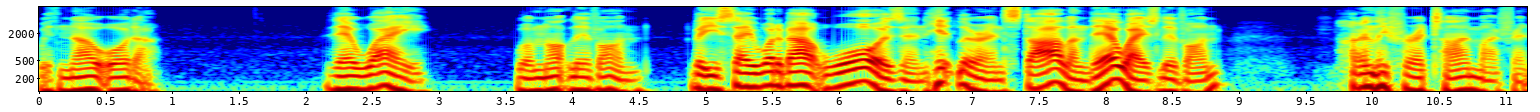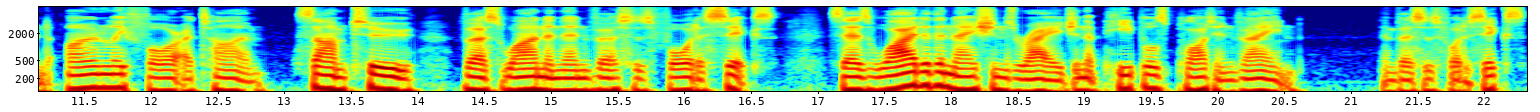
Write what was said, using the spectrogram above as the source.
with no order. Their way will not live on. But you say, what about wars and Hitler and Stalin? Their ways live on. Only for a time, my friend, only for a time. Psalm 2, verse 1 and then verses 4 to 6 says, Why do the nations rage and the peoples plot in vain? Then verses 4 to 6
